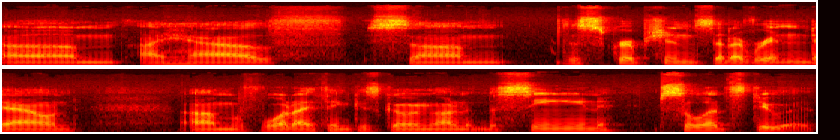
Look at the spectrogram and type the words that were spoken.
Um, I have some descriptions that I've written down um, of what I think is going on in the scene. So let's do it.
